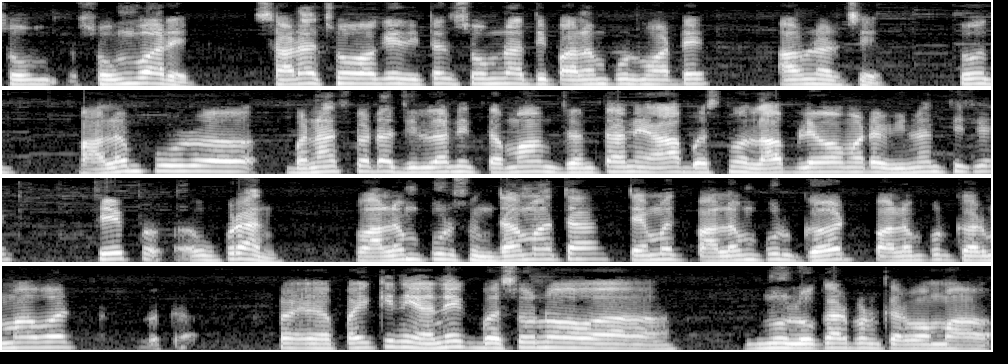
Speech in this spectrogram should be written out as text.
સોમ, સોમવારે સાડા છ વાગે રિટર્ન સોમનાથથી પાલનપુર માટે આવનાર છે. તો પાલનપુર બનાસકાંઠા જિલ્લાની તમામ જનતાને આ બસનો લાભ લેવા માટે વિનંતી છે. તે ઉપરાંત પાલનપુર સુંધામાતા તેમજ પાલનપુર ગઢ, પાલનપુર કર્માવત પૈકીની અનેક બસોનો નું લોકાર્પણ કરવામાં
